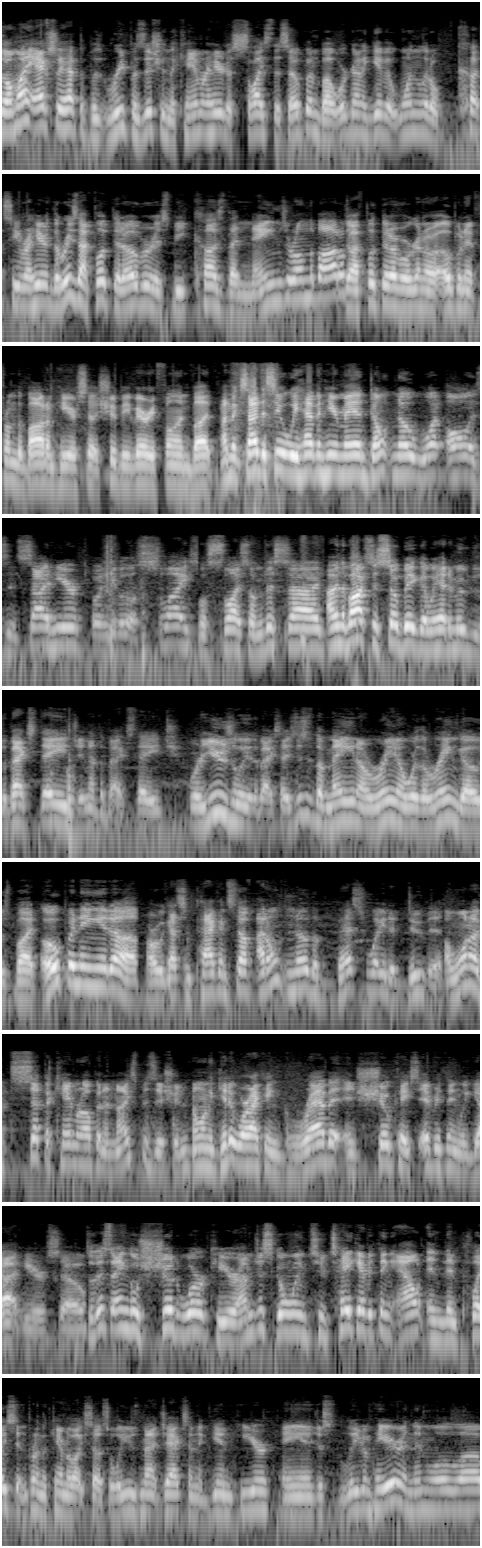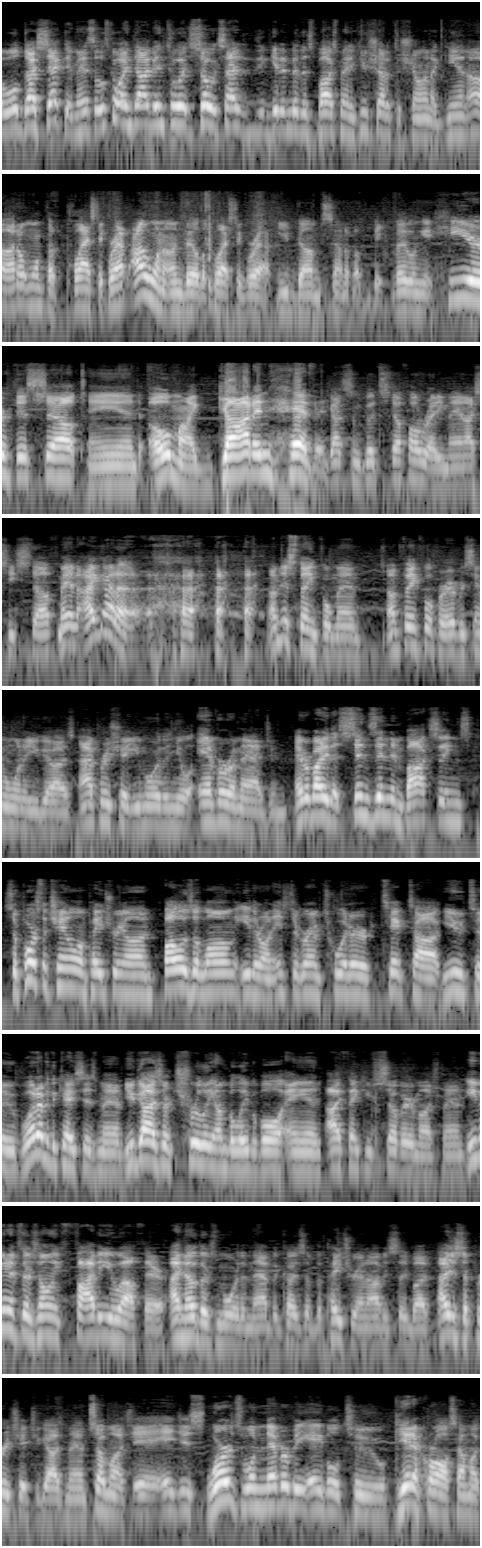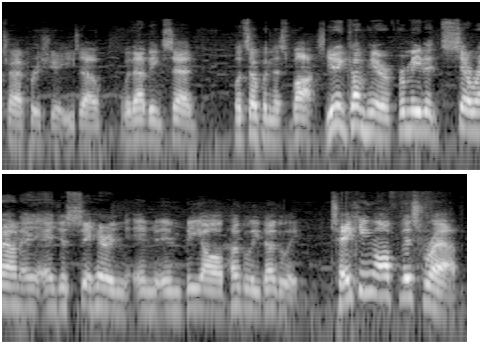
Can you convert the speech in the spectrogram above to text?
So I might actually have to reposition the camera here to slice this open, but we're going to give it one little cutsy right here. The reason I flipped it over is because the names are on the bottom. So I flipped it over. We're going to open it from the bottom here, so it should be very fun. But I'm excited to see what we have in here, man. Don't know what all is inside here. Go ahead and get a little slice. A little slice on this side. I mean, the box is so big that we had to move to the backstage. And not the backstage. We're usually in the backstage. This is the main arena where the ring goes, but opening it up, or we got some packing stuff. I don't know the best way to do this. I want to set the camera up in a nice nice position. I want to get it where I can grab it and showcase everything we got here. So, so this angle should work here. I'm just going to take everything out and then place it in front of the camera like so. So we'll use Matt Jackson again here and just leave him here and then we'll uh, we'll dissect it, man. So let's go ahead and dive into it. So excited to get into this box, man. A huge shout out to Sean again. Oh, I don't want the plastic wrap. I want to unveil the plastic wrap. You dumb son of a bitch. Unveiling it here, this out, and oh my god in heaven. Got some good stuff already, man. I see stuff. Man, I gotta... I'm just thankful, man. I'm thankful for every single one of you guys. I appreciate you more than you'll ever imagine. Everybody that sends in unboxings, supports the channel on Patreon, follows along either on Instagram, Twitter, TikTok, YouTube, whatever the case is, man. You guys are truly unbelievable, and I thank you so very much, man. Even if there's only five of you out there, I know there's more than that because of the Patreon, obviously, but I just appreciate you guys, man, so much. It, it just, words will never be able to get across how much I appreciate you. So, with that being said, let's open this box. You didn't come here for me to sit around and, and just sit here and, and, and be all huggly-duggly. Taking off this wrap,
